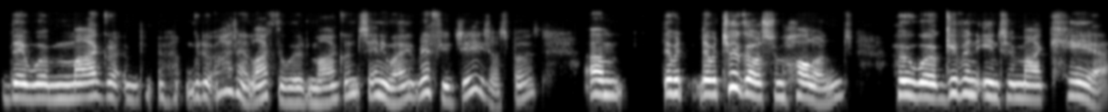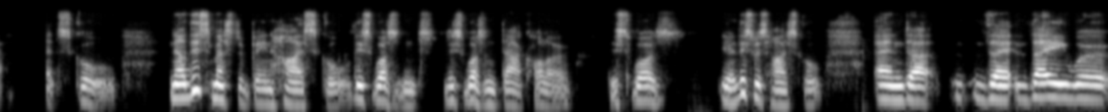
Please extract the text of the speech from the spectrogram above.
there were migrant, I don't like the word migrants anyway, refugees, I suppose. Um, there were there were two girls from Holland who were given into my care at school. Now this must have been high school. This wasn't this wasn't Dark Hollow. This was yeah this was high school, and uh, they they were.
